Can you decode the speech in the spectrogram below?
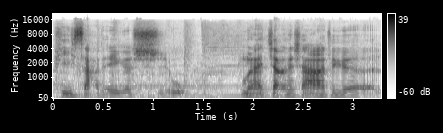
披萨的一个食物。我们来讲一下这个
